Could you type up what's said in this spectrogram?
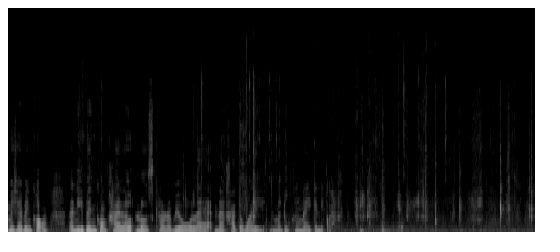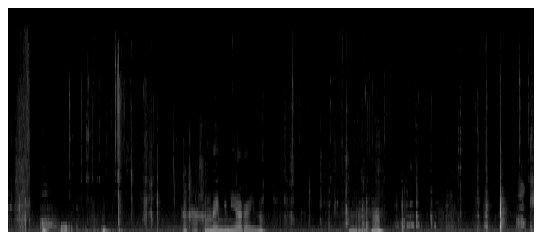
ไม่ใช่เป็นของ อันนี้เป็นของค่ายโรสคาราเบลแหละนะคะ แต่ว่ามาดูข้างในกันดีกว่า โอ้โห นะคะ ข้างในไม่มีอะไรเนาะอือฮึโอเค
